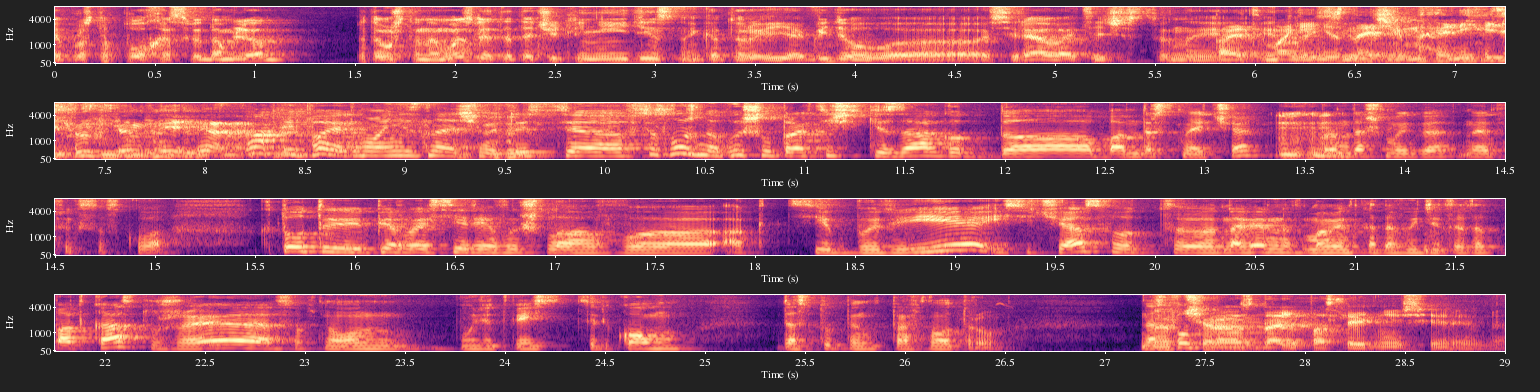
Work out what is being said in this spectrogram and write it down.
я просто плохо осведомлен? Потому что, на мой взгляд, это чуть ли не единственные, которые я видел э, сериалы отечественные. Поэтому они незначимые, они единственные. И поэтому они значимы. То есть все сложно вышел практически за год до Бандерснэча, Брандашмыга, нетфликсовского. Кто ты? Первая серия вышла в октябре, и сейчас вот, э, наверное, в момент, когда выйдет этот подкаст, уже, собственно, он будет весь целиком доступен к просмотру. Мы Насколько- вчера сдали последнюю серию, да.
